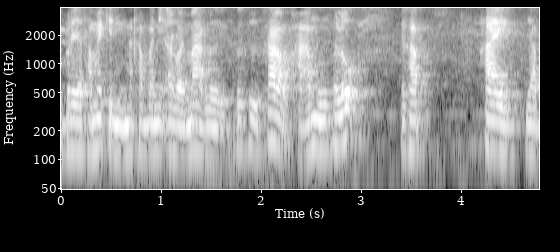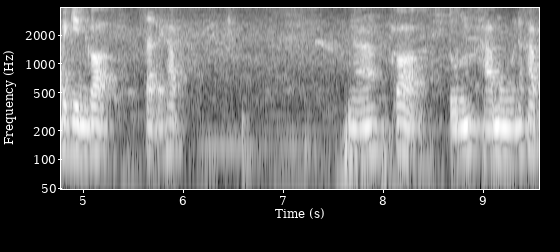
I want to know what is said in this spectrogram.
คุณภรรยาทำให้กินนะครับ วันนี้อร่อยมากเลย ก็คือข้าวขาหมูพะโล้นะครับ ใครอยากไปกินก็จัดเลยครับ นะ ก็ตุ๋นขาหมูนะครับ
